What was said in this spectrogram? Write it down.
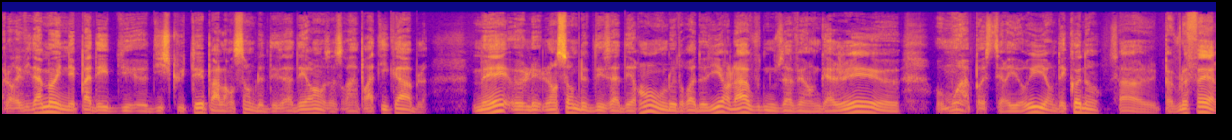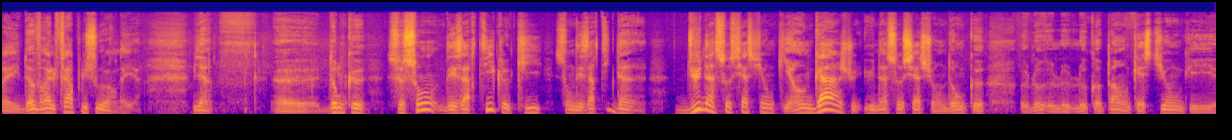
Alors évidemment, il n'est pas euh, discuté par l'ensemble des adhérents, ce serait impraticable. Mais euh, l'ensemble des adhérents ont le droit de dire là, vous nous avez engagés, euh, au moins a posteriori, en déconnant. Ça, ils peuvent le faire et ils devraient le faire plus souvent d'ailleurs. Bien. Euh, donc, euh, ce sont des articles qui sont des articles d'une association, qui engage une association. Donc, le, copain en question qui,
